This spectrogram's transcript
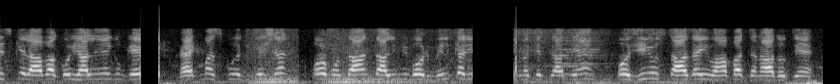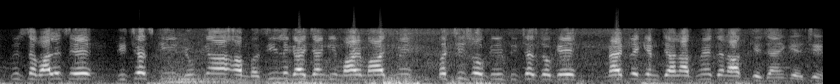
اس کے علاوہ کوئی حل نہیں ہے، کیونکہ محکمہ اسکول ایجوکیشن اور ملتان تعلیمی بورڈ مل کر منعقد کرتے ہیں اور یہ استاد ہی وہاں پر تناد ہوتے ہیں۔ تو اس حوالے سے ٹیچرز کی ڈیوٹیاں اب مزید لگائی جائیں گی۔ مارچ مارچ میں پچیس سو قریب ٹیچرز جو کہ میٹرک امتحانات میں تعینات کیے جائیں گے۔ جی۔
